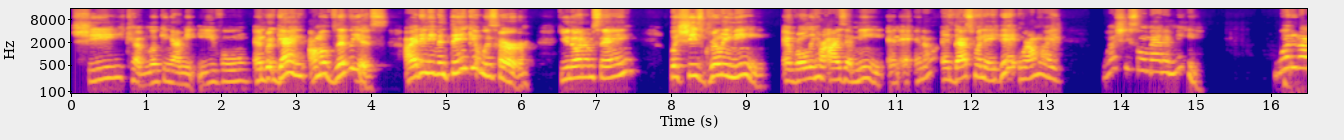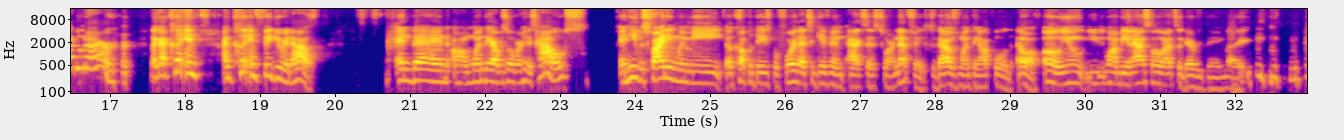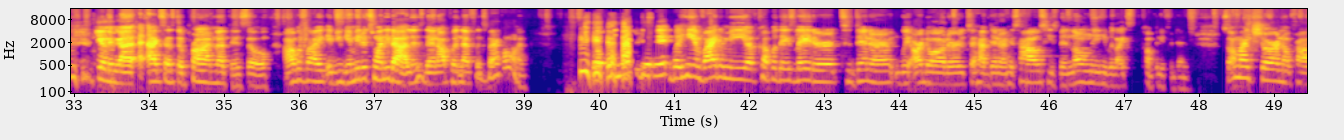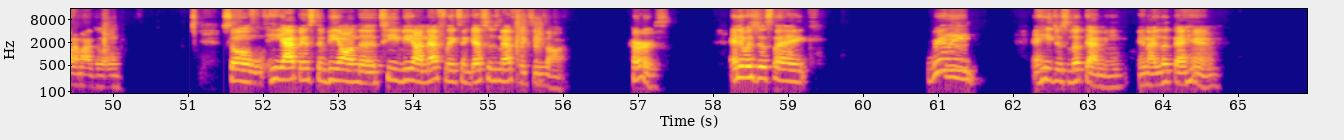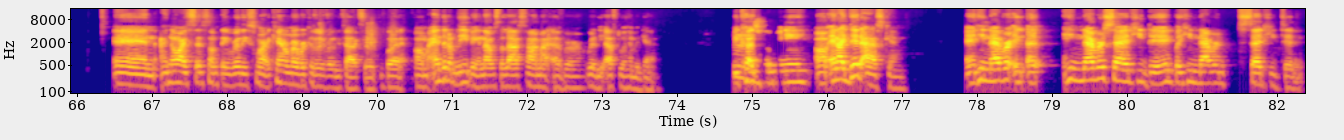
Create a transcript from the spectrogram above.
she kept looking at me evil. And again, I'm oblivious. I didn't even think it was her. You know what I'm saying? But she's grilling me and rolling her eyes at me. And and and, I, and that's when it hit where I'm like, why is she so mad at me? What did I do to her? Like I couldn't I couldn't figure it out. And then um, one day I was over his house and he was fighting with me a couple days before that to give him access to our Netflix because that was one thing I pulled off. Oh, you you want to be an asshole? I took everything. Like you don't even got access to Prime, nothing. So I was like, if you give me the twenty dollars, then I'll put Netflix back on. So he did it, but he invited me a couple days later to dinner with our daughter to have dinner at his house. He's been lonely. He would like company for dinner. So I'm like, sure, no problem. I go. So he happens to be on the TV on Netflix, and guess whose Netflix he's on? Hers. And it was just like, really? Mm. And he just looked at me, and I looked at him. And I know I said something really smart. I can't remember because it was really toxic, but um, I ended up leaving, and that was the last time I ever really effed with him again. Because Mm, for me, um, and I did ask him, and he never, uh, he never said he did, but he never said he didn't.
